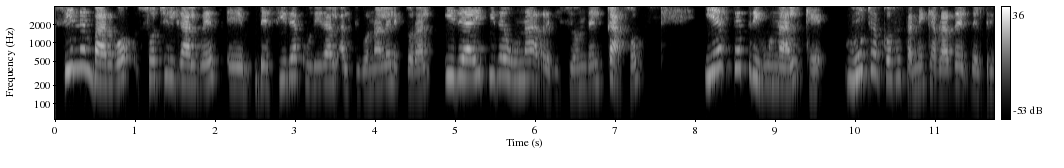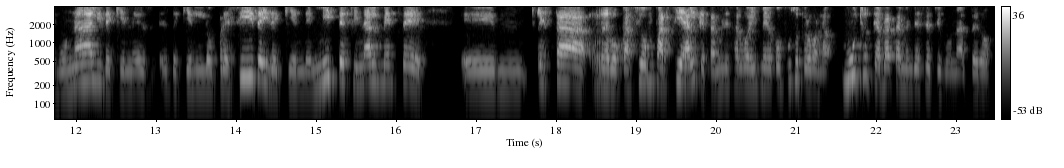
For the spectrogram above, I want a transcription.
Sin embargo, Xochitl Gálvez eh, decide acudir al, al, Tribunal Electoral y de ahí pide una revisión del caso. Y este tribunal, que muchas cosas también que hablar de, del tribunal y de quien, es, de quien lo preside y de quien emite finalmente eh, esta revocación parcial, que también es algo ahí medio confuso, pero bueno, mucho que hablar también de ese tribunal. Pero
